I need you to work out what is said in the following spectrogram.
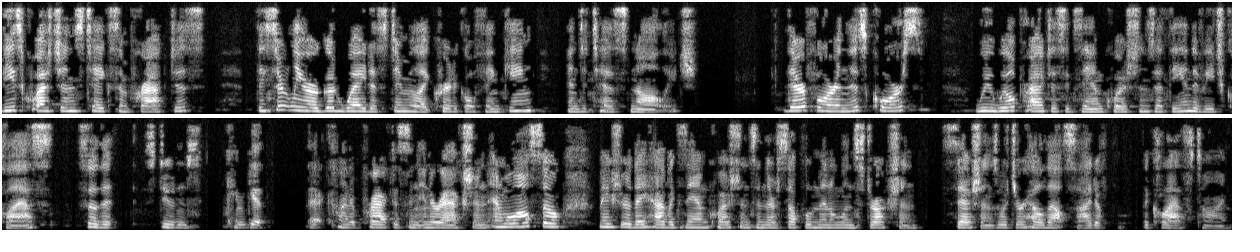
these questions take some practice they certainly are a good way to stimulate critical thinking and to test knowledge. Therefore, in this course, we will practice exam questions at the end of each class so that students can get that kind of practice and interaction. And we'll also make sure they have exam questions in their supplemental instruction sessions, which are held outside of the class time.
